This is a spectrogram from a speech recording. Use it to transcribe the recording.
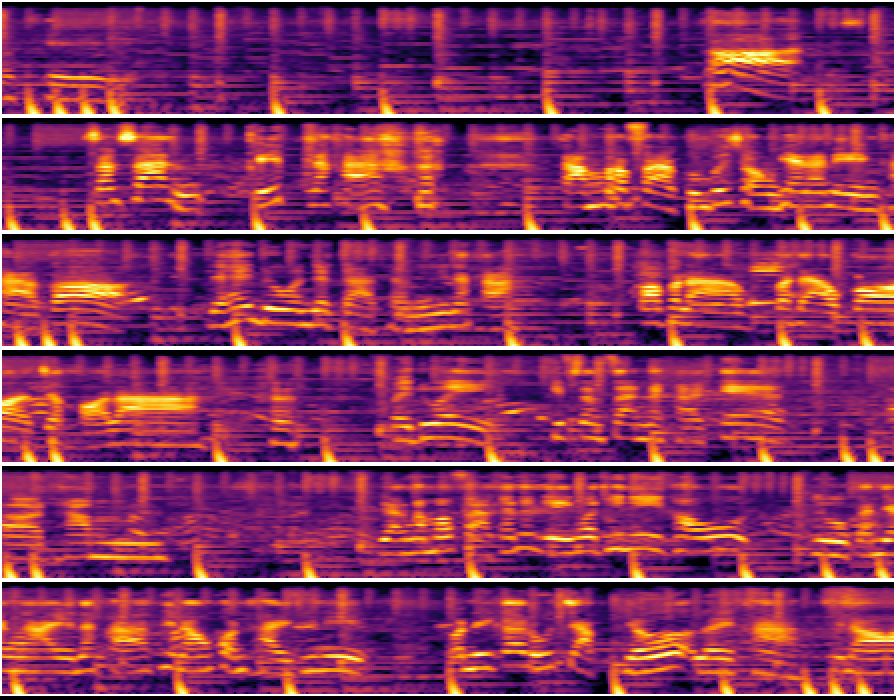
โอเค ก็ สั้นๆ คลิปนะคะทำมาฝากคุณผู้ชมแค่นั้นเองค่ะ ก็เดี๋ยวให้ดูบรรยากาศแถวนี้นะคะ ก็ประดาวประดาวก็จะขอลา ไปด้วยคลิปสั้นๆนะคะ แค่ทำอยากนำมาฝากแค่นั้นเองว่าที่นี่เขาอยู่กันยังไงนะคะ พี่น้องคนไทยที่นี่ วันนี้ก็รู้จักเยอะเลยค่ะ พี่น้อง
